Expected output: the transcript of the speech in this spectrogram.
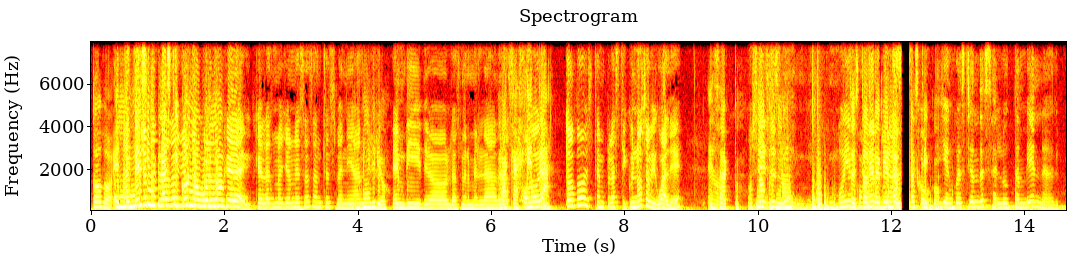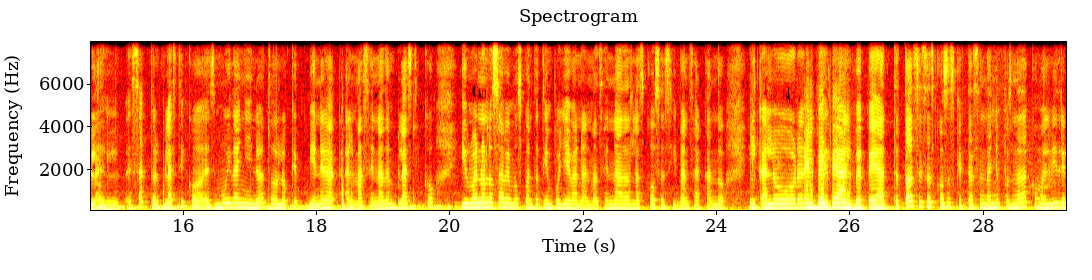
Todo. El me en plástico no bueno. que, que las mayonesas antes venían Vidrio. en vidrio, las mermeladas. La cajeta. Hoy todo está en plástico y no sabe igual, ¿eh? Exacto. O sea, no, pues dices, no. "Mm, voy Te a estás comer bebiendo el plástico. Y en cuestión de salud también, el el- exacto, el plástico es muy dañino, todo lo que viene almacenado en plástico y bueno, no sabemos cuánto tiempo llevan almacenadas las cosas y van sacando el calor, El BPA. el, BPA, todas esas cosas que te hacen daño, pues nada como el vidrio.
